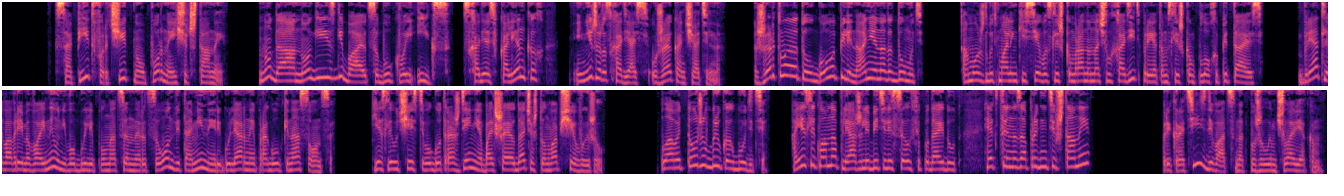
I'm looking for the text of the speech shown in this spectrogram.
Сопит, фырчит, но упорно ищет штаны. Ну да, ноги изгибаются буквой X, сходясь в коленках и ниже расходясь, уже окончательно. Жертва тугого пеленания, надо думать. А может быть, маленький Сева слишком рано начал ходить, при этом слишком плохо питаясь? Вряд ли во время войны у него были полноценный рацион, витамины и регулярные прогулки на солнце. Если учесть его год рождения, большая удача, что он вообще выжил. Плавать тоже в брюках будете? А если к вам на пляже любители селфи подойдут, экстренно запрыгните в штаны? Прекрати издеваться над пожилым человеком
